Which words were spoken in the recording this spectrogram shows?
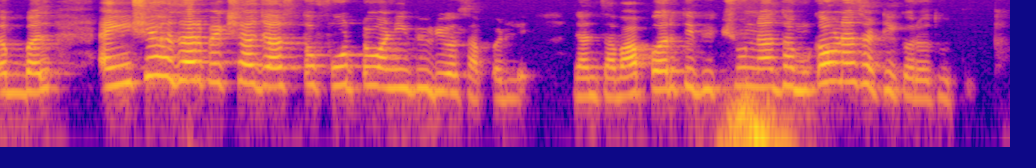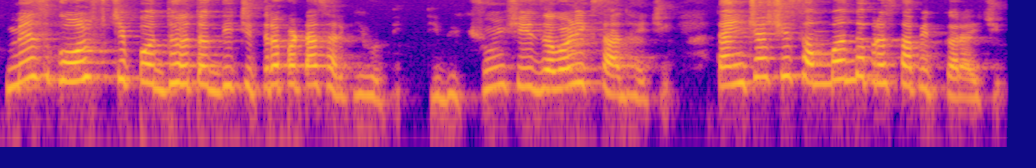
तब्बल ऐंशी हजारपेक्षा जास्त फोटो आणि व्हिडिओ सापडले ज्यांचा वापर ती भिक्षूंना धमकावण्यासाठी करत होती. मिस गोल्फची पद्धत अगदी चित्रपटासारखी होती. ती भिक्षूंशी जवळीक साधायची त्यांच्याशी संबंध प्रस्थापित करायची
